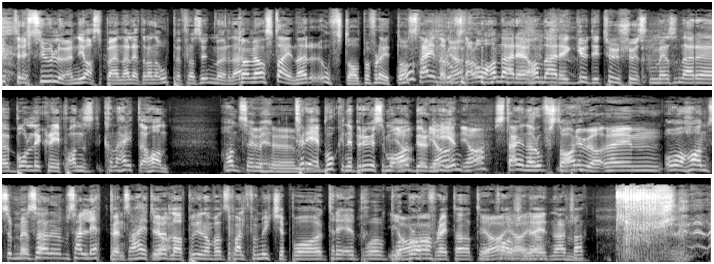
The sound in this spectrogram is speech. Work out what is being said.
Ytre Suløen jazzband eller et eller annet oppe fra Sunnmøre der. Kan vi ha Steinar Ofsdal på fløyte Og? Steinar Opsdal. Og han der, han der Goody Turshusen med sånn der eh, bolleklipp. Han kan hete han Han som Um, Tre bukkene Bruse med ja, Annbjørg ja, Lien. ja. Steinar Ofsdal. Brua, ehm, Og han som så så leppen er helt ødelagt pga. at han spilte for mye på, tre, på, på Ja. blokkfløyta til Ja, far sin, nær sagt.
